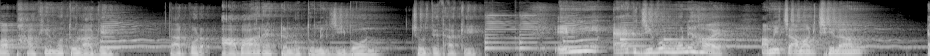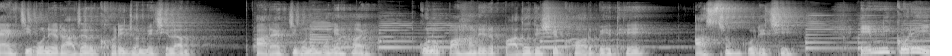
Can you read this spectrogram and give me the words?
বা ফাঁকের মতো লাগে। তারপর আবার একটা নতুন জীবন চলতে থাকে। এমনি এক জীবন মনে হয়, আমি চামার ছিলাম, এক জীবনে রাজার ঘরে জন্মেছিলাম। আর এক জীবনে মনে হয়, কোনো পাহাড়ের পাদদেশে ঘর বেঁধে আশ্রম করেছি। এমনি করেই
